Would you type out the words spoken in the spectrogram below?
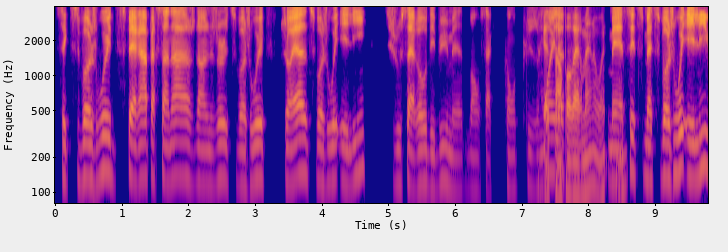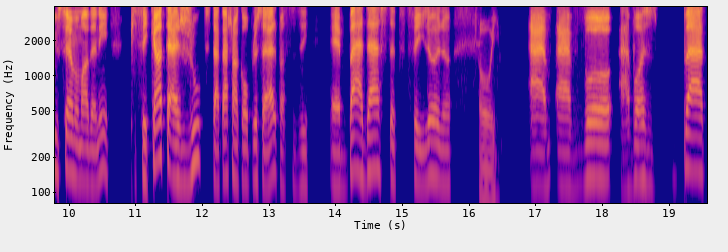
c'est que tu vas jouer différents personnages dans le jeu. Tu vas jouer Joël, tu vas jouer Ellie, tu joues Sarah au début, mais bon, ça compte plus ou moins. Temporairement, oui. Mais, tu, mais tu vas jouer Ellie aussi à un moment donné. Puis c'est quand tu joues que tu t'attaches encore plus à elle parce que tu dis, elle est badass, cette petite fille-là. Là. Oh oui. Elle, va, elle va se battre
